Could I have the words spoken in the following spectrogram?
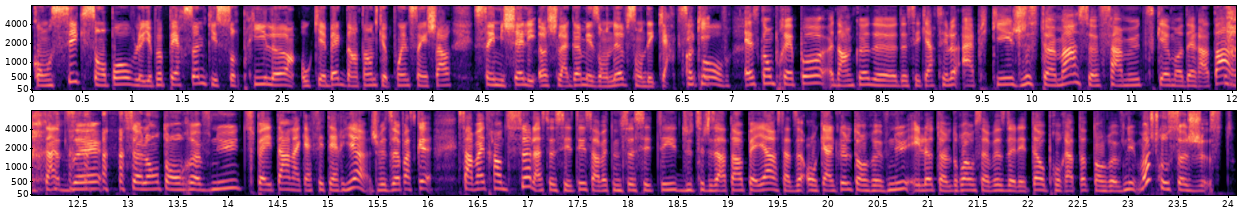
qu'on sait qu'ils sont pauvres. Il y a pas personne qui est surpris, là, au Québec d'entendre que Pointe-Saint-Charles, Saint-Michel et Hochelaga, Maisonneuve sont des quartiers pauvres. Est-ce qu'on pourrait pas, dans le cas de, de ces quartiers-là, appliquer justement ce fameux ticket modérateur? C'est-à-dire, selon ton revenu, tu payes tant à la cafétéria. Je veux dire, parce que ça va être rendu ça, la société. Ça va être une société d'utilisateurs payeurs. C'est-à-dire, on calcule ton revenu et là, tu as le droit au service de l'État au prorata de ton revenu. Moi, je trouve ça juste.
